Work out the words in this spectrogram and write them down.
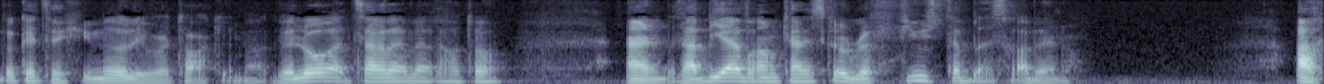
Look at the humility we're talking about. And Rabbi Avraham Kalisker refused to bless Rabbeinu. But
